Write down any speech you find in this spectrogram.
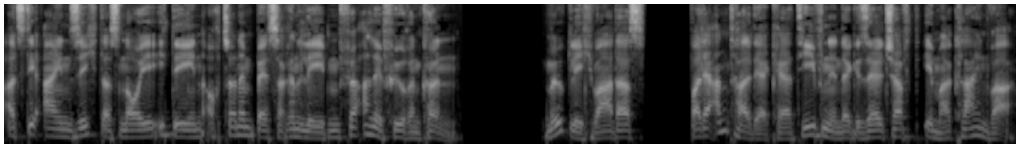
als die Einsicht, dass neue Ideen auch zu einem besseren Leben für alle führen können. Möglich war das, weil der Anteil der Kreativen in der Gesellschaft immer klein war.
